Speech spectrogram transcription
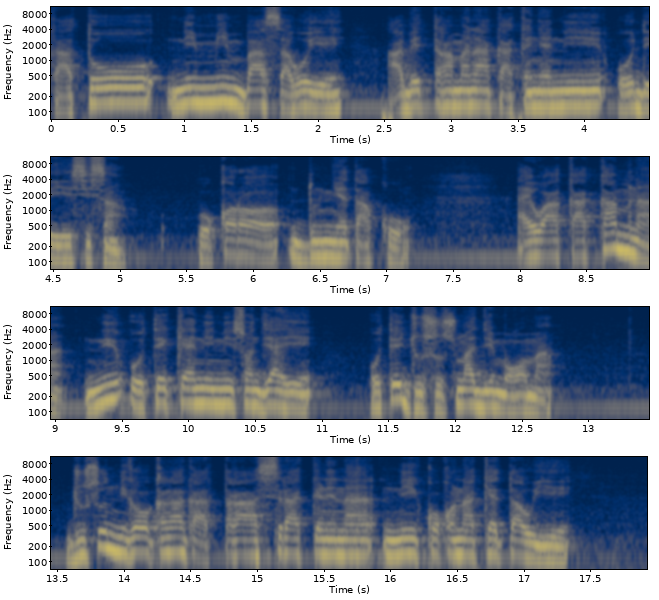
k'a to ni min b'a sago ye a bɛ tagamana ka kɛɲɛ ni o de ye sisan o kɔrɔ dunɲɛta ko ayiwa ka kan mina ni o tɛ kɛ ni nisɔndiya ye o tɛ jususuma di mɔgɔ ma jusu nɛgɛw ka kan ka taga sira kelen na ni kɔkɔna kɛtaw ye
